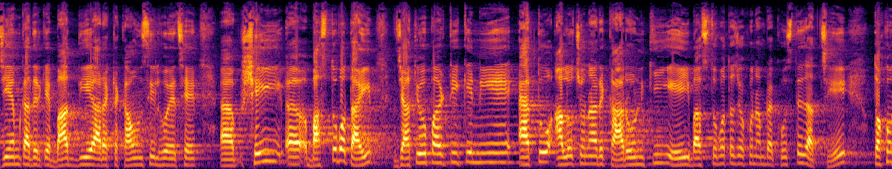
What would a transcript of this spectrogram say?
জিএম কাদেরকে বাদ দিয়ে আর একটা কাউন্সিল হয়েছে। সেই বাস্তবতাই জাতীয় পার্টিকে নিয়ে এত আলোচনার কারণ কি? এই বাস্তবতা যখন আমরা খুঁজতে যাচ্ছি, তখন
